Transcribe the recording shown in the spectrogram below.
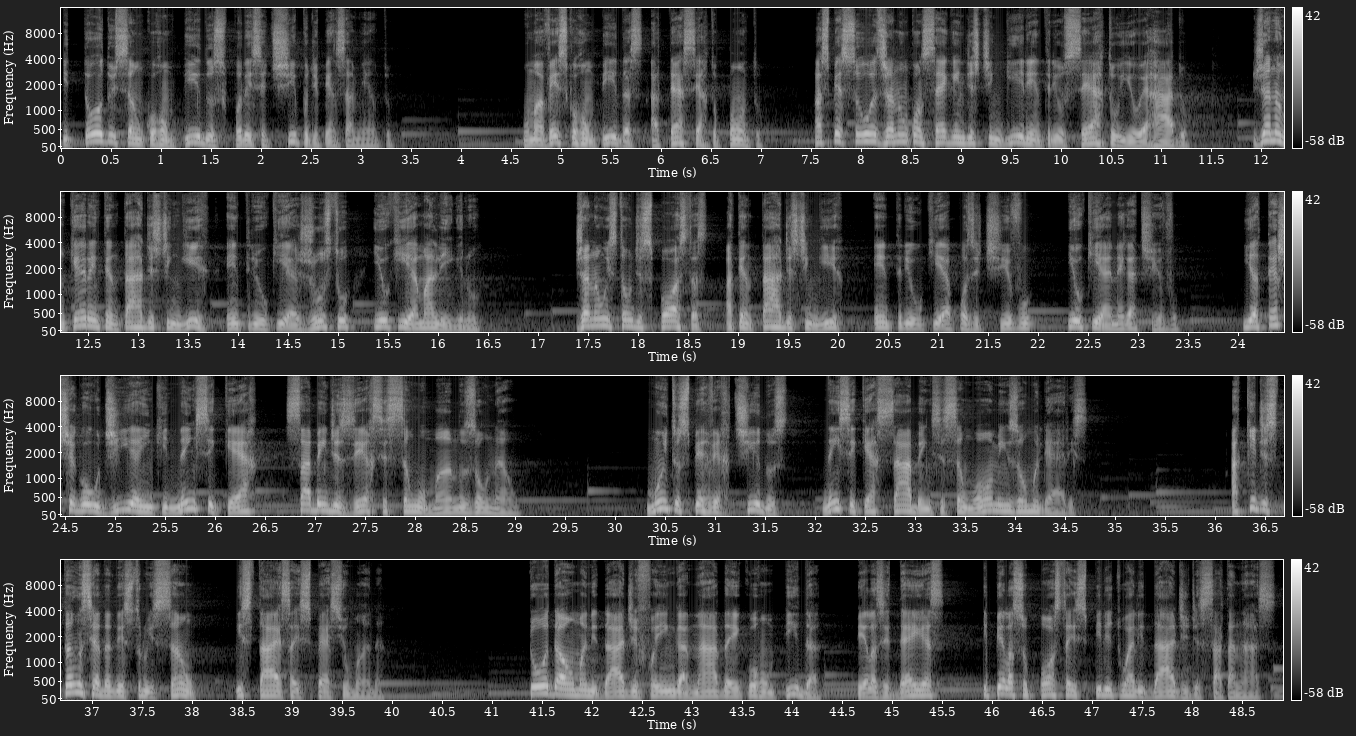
e todos são corrompidos por esse tipo de pensamento. Uma vez corrompidas até certo ponto, as pessoas já não conseguem distinguir entre o certo e o errado já não querem tentar distinguir entre o que é justo e o que é maligno. Já não estão dispostas a tentar distinguir entre o que é positivo e o que é negativo. E até chegou o dia em que nem sequer sabem dizer se são humanos ou não. Muitos pervertidos nem sequer sabem se são homens ou mulheres. A que distância da destruição está essa espécie humana? toda a humanidade foi enganada e corrompida pelas ideias e pela suposta espiritualidade de Satanás.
